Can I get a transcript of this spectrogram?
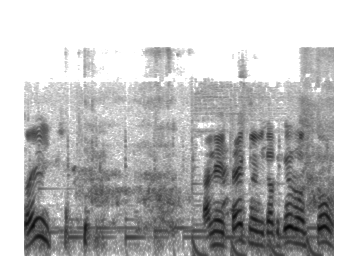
To idź. A nie, with that girl on top.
